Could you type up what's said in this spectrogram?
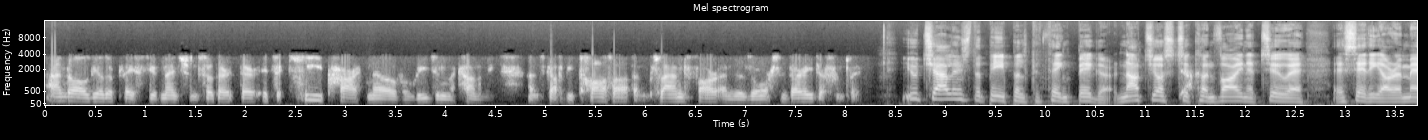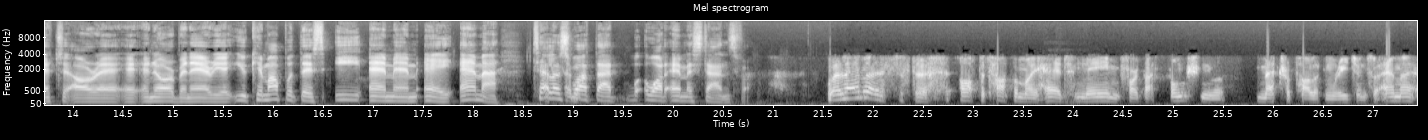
and all the other places you've mentioned. So they're, they're, it's a key part now of a regional economy and it's got to be thought of and planned for and resourced very differently. You challenge the people to think bigger, not just to yeah. confine it to a, a, city or a metro or a, a, an urban area. You came up with this EMMA, Emma. Tell us Emma. what that what Emma stands for. Well, Emma is just a, off the top of my head name for that functional metropolitan region. So Emma,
